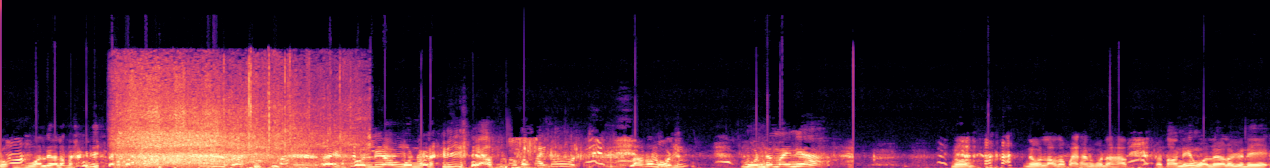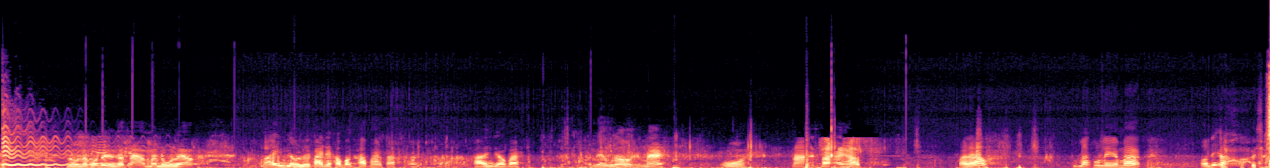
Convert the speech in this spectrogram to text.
ลบหัวเรือเราไปทางนี้เฮ้ยหัวเรือหมุนไปทางนี้แล้ว เราต้องไปนู่นเราต้องหมุนหมุนทำไมเนี่ย นู่นนู่นเราต้องไปทางนู้นนะครับ แต่ตอนนี้หัวเรือเราอยู่นี่นู่นแล้วคนอื่นก็ตามมานู่นแล้วไปอย่างเดียวเลยไปเดี๋ยวเขาบังคับให้ไปไปไปอย่างเดียวไปเร็วแล้วเห็นไหมโอ้ยตายตายครับไปแล้วทุลักทุเลมาก ตอนนี้โอ้ยช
